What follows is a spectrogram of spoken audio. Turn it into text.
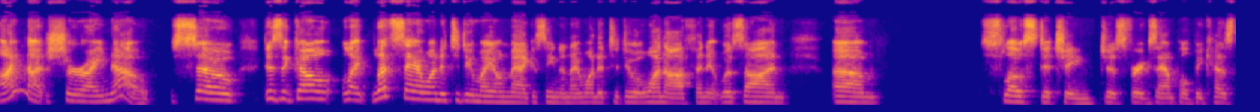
I'm not sure I know. So does it go like, let's say I wanted to do my own magazine and I wanted to do a one off and it was on, um, slow stitching, just for example, because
